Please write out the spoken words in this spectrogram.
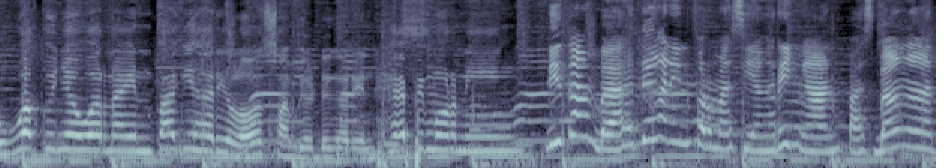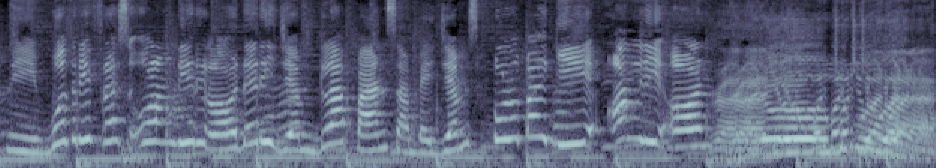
waktunya warnain pagi hari lo sambil dengerin happy morning. Ditambah dengan informasi yang ringan, pas banget nih buat refresh ulang diri lo dari jam 8 sampai jam 10 pagi, only on Radio Mercubuana.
